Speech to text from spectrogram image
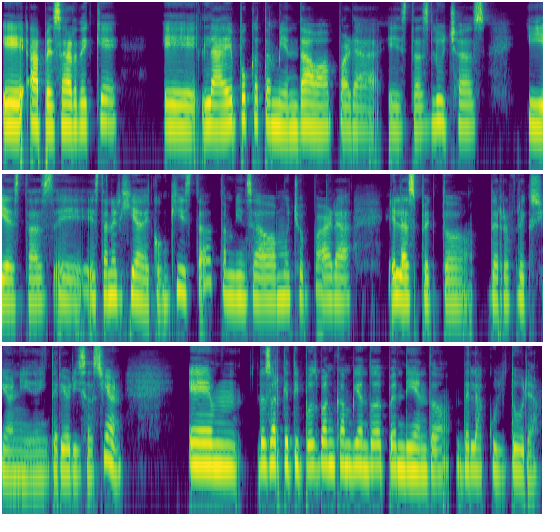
eh, a pesar de que eh, la época también daba para estas luchas y estas, esta energía de conquista, también se daba mucho para el aspecto de reflexión y de interiorización. Em, los arquetipos van cambiando dependiendo de la cultura.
